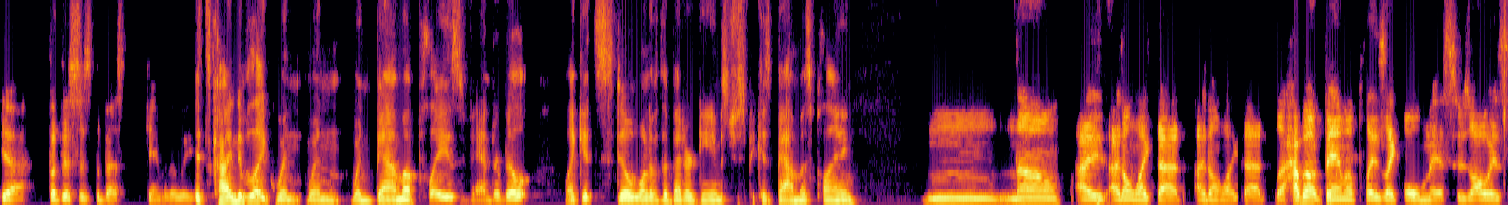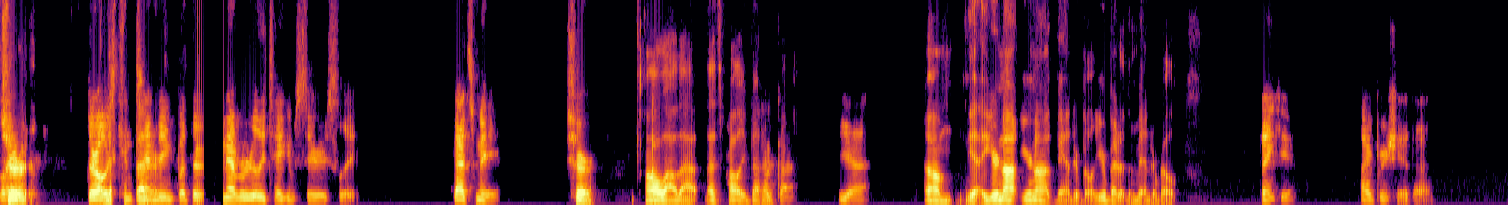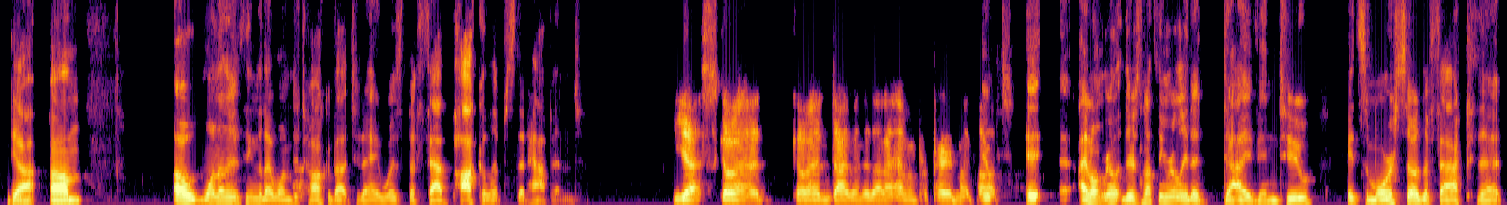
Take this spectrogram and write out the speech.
Yeah, but this is the best game of the week. It's kind of like when when when Bama plays Vanderbilt, like it's still one of the better games just because Bama's playing. Mm, no, I, I don't like that. I don't like that. How about Bama plays like Ole Miss, who's always like sure. they're always That's better. contending, but they're never really take him seriously. That's me. Sure. I'll allow that. That's probably better. Okay. Yeah. Um yeah, you're not you're not Vanderbilt. You're better than Vanderbilt. Thank you. I appreciate that. Yeah. Um oh, one other thing that I wanted to talk about today was the Fabpocalypse that happened. Yes. Go ahead. Go ahead and dive into that. I haven't prepared my thoughts. it I don't really there's nothing really to dive into. It's more so the fact that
